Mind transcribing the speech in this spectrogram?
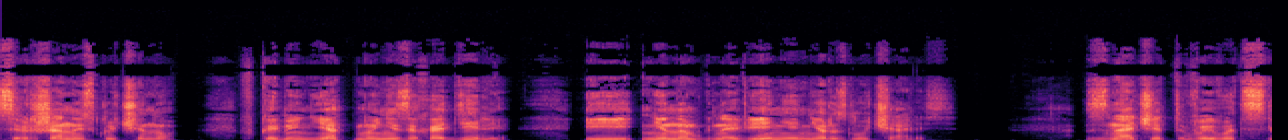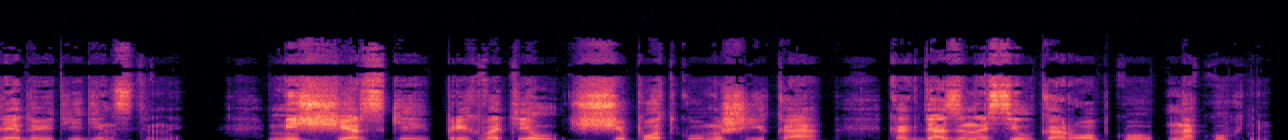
Совершенно исключено. В кабинет мы не заходили и ни на мгновение не разлучались. Значит, вывод следует единственный. Мещерский прихватил щепотку мышьяка, когда заносил коробку на кухню.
